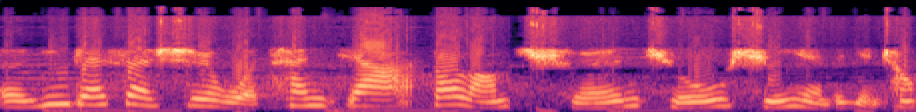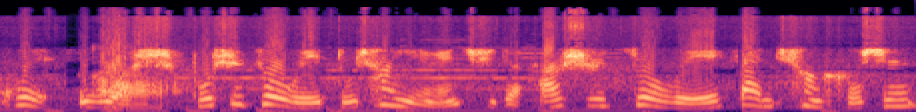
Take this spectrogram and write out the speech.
呃，应该算是我参加刀郎全球巡演的演唱会，我是不是作为独唱演员去的，而是作为伴唱和声，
